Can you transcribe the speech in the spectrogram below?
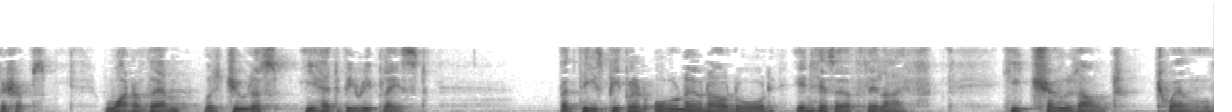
bishops. One of them was Judas. He had to be replaced. But these people had all known our Lord in his earthly life. He chose out twelve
